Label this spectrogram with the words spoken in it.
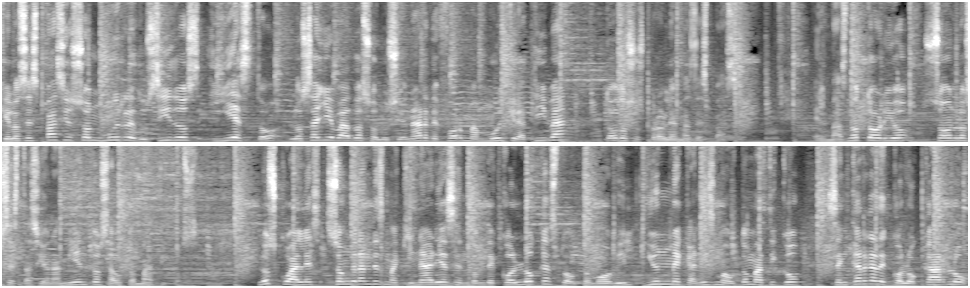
que los espacios son muy reducidos y esto los ha llevado a solucionar de forma muy creativa todos sus problemas de espacio. El más notorio son los estacionamientos automáticos los cuales son grandes maquinarias en donde colocas tu automóvil y un mecanismo automático se encarga de colocarlo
